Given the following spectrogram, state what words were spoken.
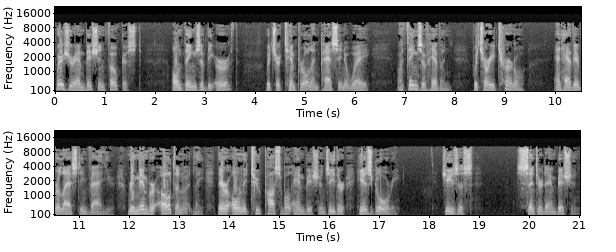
where's your ambition focused? On things of the earth, which are temporal and passing away, or things of heaven, which are eternal and have everlasting value. Remember, ultimately, there are only two possible ambitions, either His glory, Jesus centered ambition,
